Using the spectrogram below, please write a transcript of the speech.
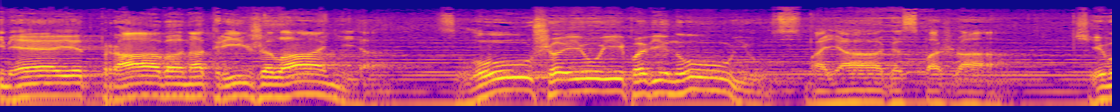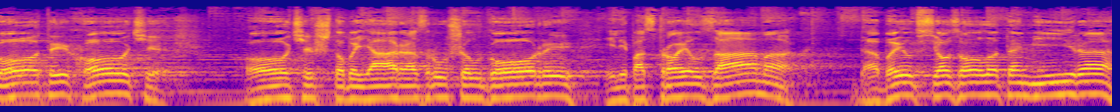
имеет право на три желания. Слушаю и повинуюсь, моя госпожа. Чего ты хочешь? Хочешь, чтобы я разрушил горы или построил замок? Добыл все золото мира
